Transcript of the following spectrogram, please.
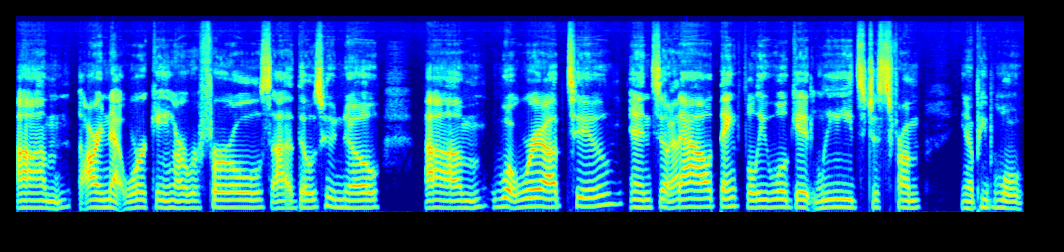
um, our networking, our referrals, uh, those who know um, what we're up to. And so yeah. now, thankfully, we'll get leads just from, you know, people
